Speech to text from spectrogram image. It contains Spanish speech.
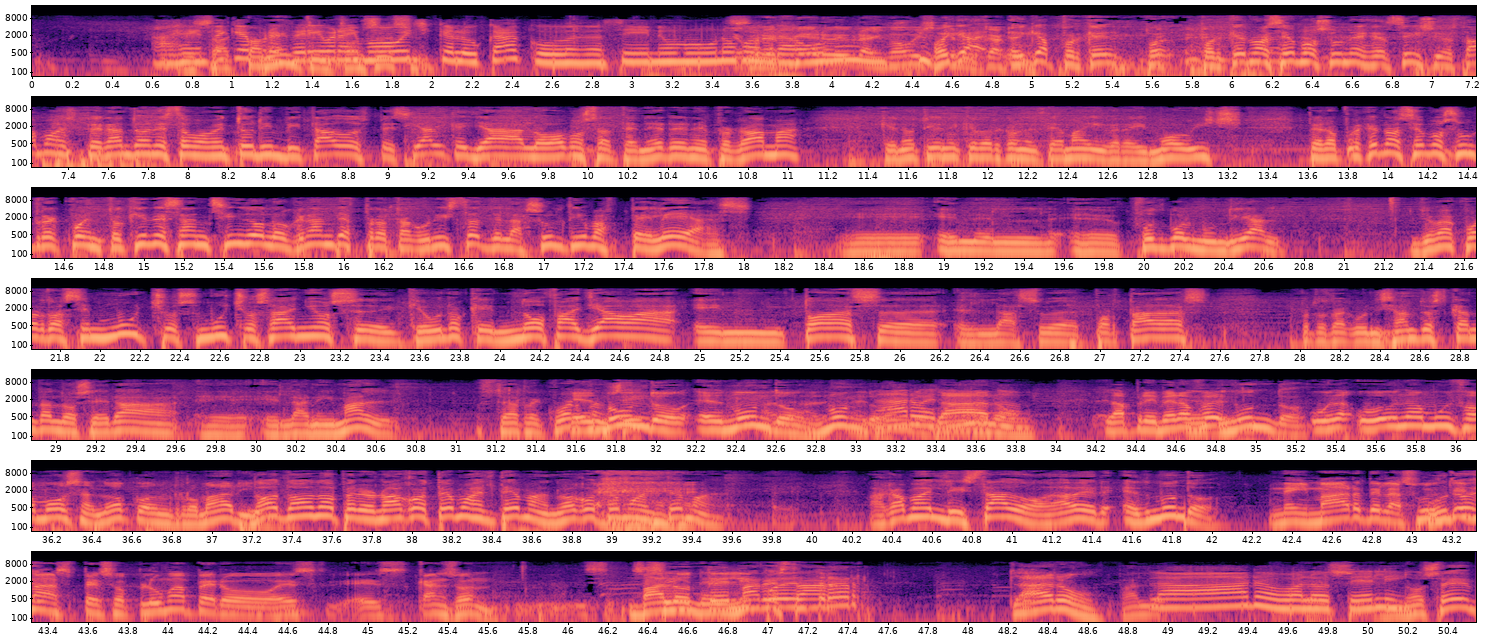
A gente que prefiere Ibrahimovic entonces- que Lukaku, así en un uno contra uno. Oiga, oiga ¿por, qué, por, por qué no hacemos un ejercicio? Estamos esperando en este momento un invitado especial que ya lo vamos a tener en el programa, que no tiene que ver con el tema de Ibrahimovic. Pero ¿por qué no hacemos un recuento? ¿Quiénes han sido los grandes protagonistas de las últimas peleas eh, en el eh, fútbol mundial? Yo me acuerdo hace muchos, muchos años eh, que uno que no fallaba en todas eh, las eh, portadas protagonizando escándalos era eh, el animal. ¿Usted recuerda? El mundo, el mundo. El mundo. Claro, el mundo. La primera El fue mundo. Una, una muy famosa, ¿no? Con Romario. No, no, no, pero no agotemos el tema, no agotemos el tema. Hagamos el listado. A ver, Edmundo. Neymar de las Uno- últimas, peso pluma, pero es, es canzón. ¿Balotelli Neymar puede está- entrar? Claro. Claro, Balotelli. No sé,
